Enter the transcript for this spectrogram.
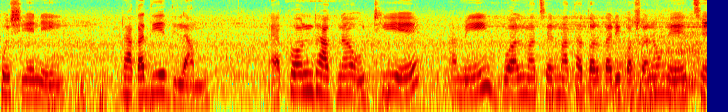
কষিয়ে নেই। ঢাকা দিয়ে দিলাম। এখন ঢাকনা উঠিয়ে আমি বোয়াল মাছের মাথা তরকারি কষানো হয়েছে।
